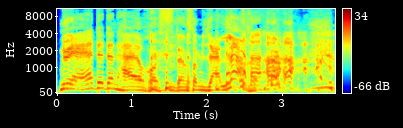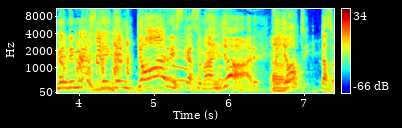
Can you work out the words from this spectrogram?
Nu är det den här rösten som gäller. Men det mest legendariska som han gör. För jag, alltså,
